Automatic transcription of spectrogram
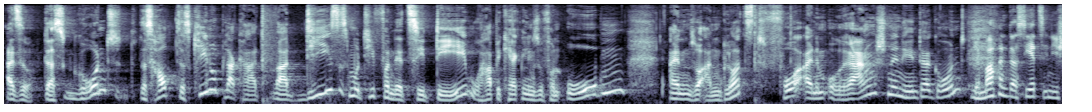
also das Grund, das Haupt, das Kinoplakat war dieses Motiv von der CD, wo Happy Kerkeling so von oben einen so anglotzt, vor einem orangenen Hintergrund. Wir machen das jetzt in die,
